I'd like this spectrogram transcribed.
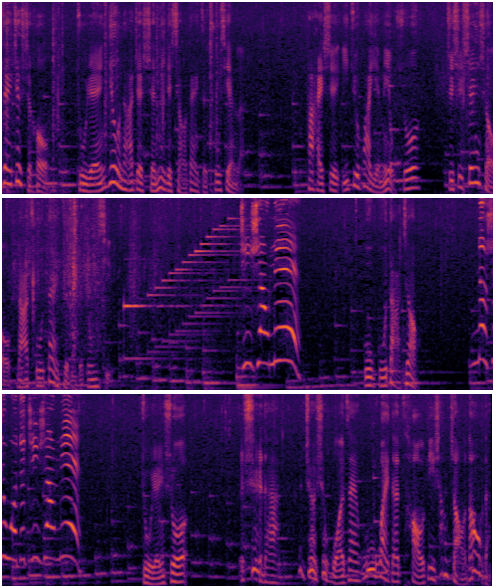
就在这时候，主人又拿着神秘的小袋子出现了。他还是一句话也没有说，只是伸手拿出袋子里的东西。金项链！咕咕大叫：“那是我的金项链！”主人说：“是的，这是我在屋外的草地上找到的。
